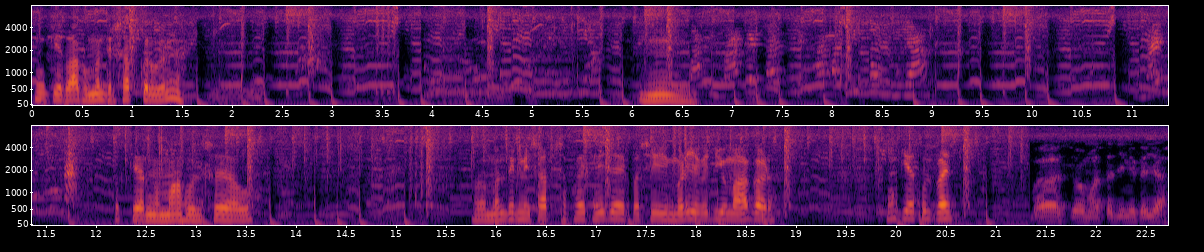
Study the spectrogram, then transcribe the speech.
શું કે તો આખું મંદિર સાફ કરવું એમ ને? હમ. અત્યારનો માહોલ છે આવો. હવે મંદિરની સાફ સફાઈ થઈ જાય પછી મળીએ વિડીયોમાં આગળ. શું કે અતુલભાઈ? બસ જો માતાજીની દયા.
